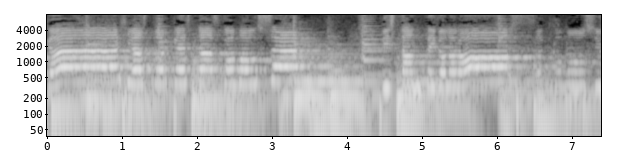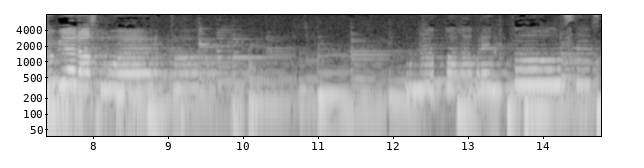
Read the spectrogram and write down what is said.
Callas porque estás como ausente, distante y dolorosa como si hubieras muerto. Una palabra entonces,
